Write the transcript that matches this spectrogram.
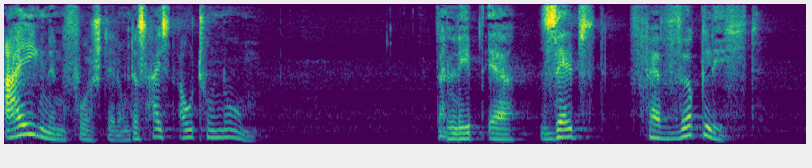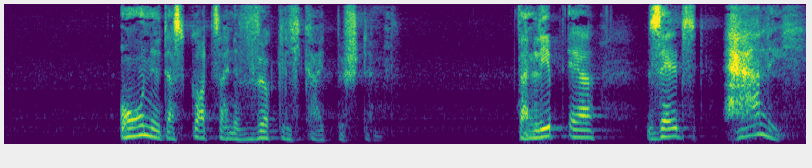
eigenen Vorstellungen. Das heißt autonom dann lebt er selbst verwirklicht, ohne dass Gott seine Wirklichkeit bestimmt. Dann lebt er selbst herrlich,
